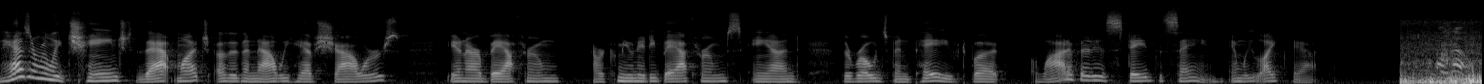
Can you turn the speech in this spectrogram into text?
hasn't really changed that much other than now we have showers in our bathroom our community bathrooms and the road's been paved but a lot of it has stayed the same and we like that. Oh no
